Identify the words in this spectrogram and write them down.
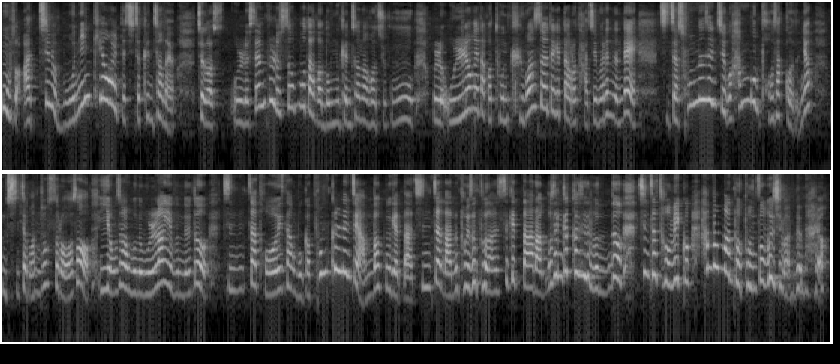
그래서 아침에 morning care 할 때 진짜 괜찮아요. 제가 원래 샘플로 써보다가 너무 괜찮아가지고 원래 올영에다가 돈 그만 써야 되겠다고 다짐을 했는데 진짜 속는 셈 치고 한 번 더 샀거든요. 진짜 만족스러워서 이 영상을 보는 올랑이 분들도 진짜 더 이상 뭔가 foam cleansing 안 바꾸겠다. 진짜 나는 더 이상 돈 안 쓰겠다라고 생각하시는 분들도 진짜 저 믿고 한 번만 더 돈 써보시면 안 되나요?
